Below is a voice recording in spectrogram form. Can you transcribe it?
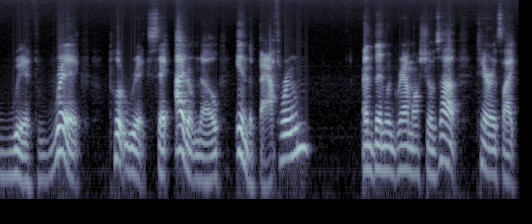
with Rick? Put Rick, say, I don't know, in the bathroom. And then when Grandma shows up, Tara's like,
